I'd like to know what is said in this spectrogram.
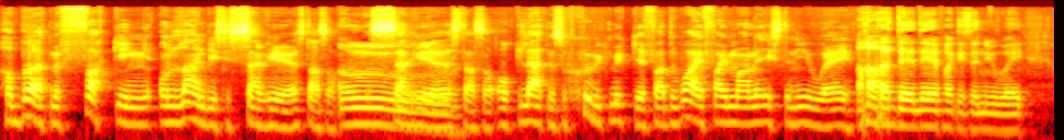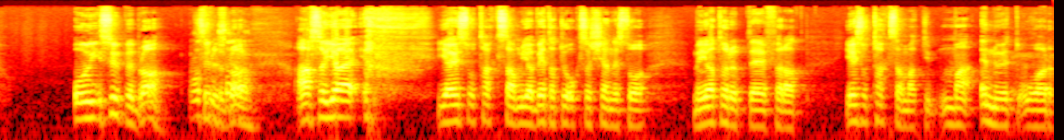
har börjat med fucking online business seriöst alltså. Oh. Seriöst alltså. Och lärt mig så sjukt mycket för att wifi money is the new way. Ja, det, det är faktiskt en new way. Och superbra. Vad skulle du säga Alltså jag, är- jag är så tacksam, jag vet att du också känner så. Men jag tar upp det för att jag är så tacksam att ma, ännu ett år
